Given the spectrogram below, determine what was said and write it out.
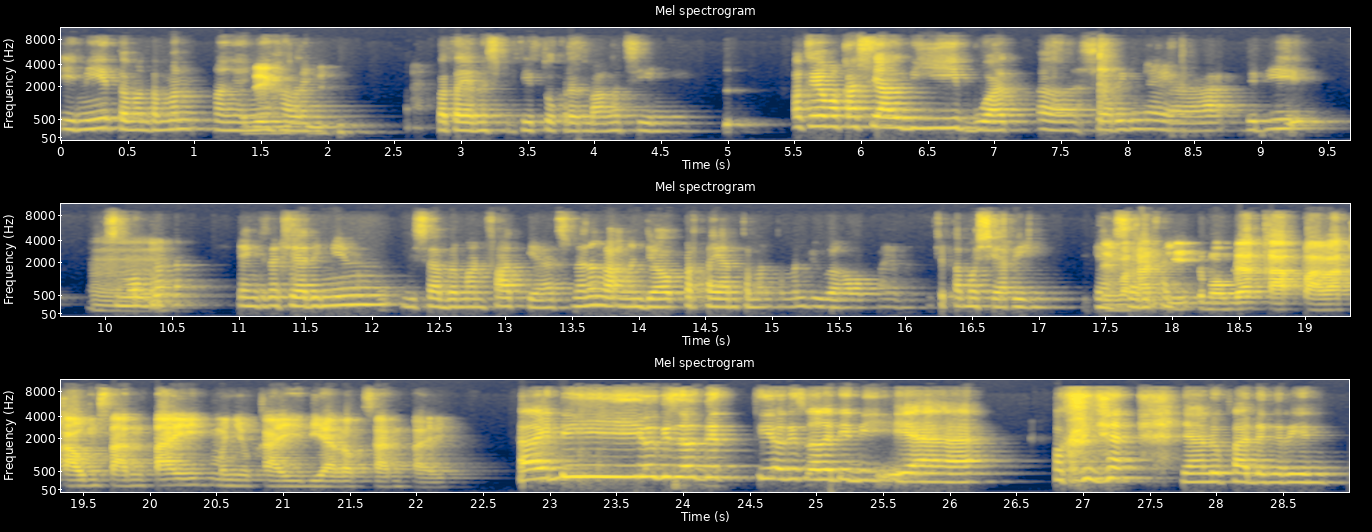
ini teman-teman nanyanya hal yang pertanyaan seperti itu keren banget sih ini. Oke, makasih Aldi buat eh, sharingnya ya. Jadi Hmm. semoga yang kita sharingin bisa bermanfaat ya. Sebenarnya nggak ngejawab pertanyaan teman-teman juga nggak apa-apa ya. Kita mau sharing. Ya, Terima sharing kasih. Semoga para kaum santai menyukai dialog santai. Adi, bagus banget, bagus banget ini. Ya, pokoknya jangan lupa dengerin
